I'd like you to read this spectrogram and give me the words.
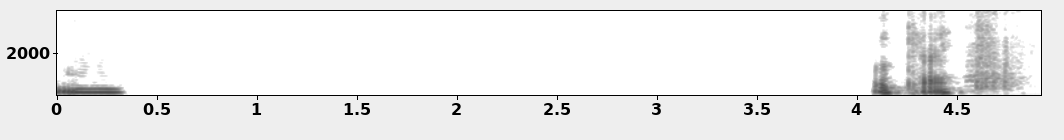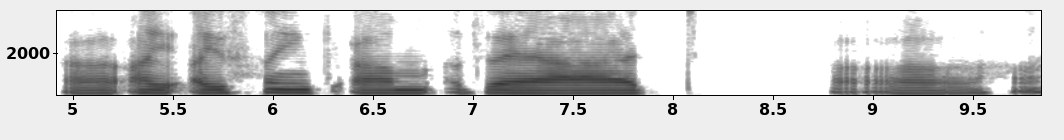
mm. Okay. Uh, I I think um that uh huh,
